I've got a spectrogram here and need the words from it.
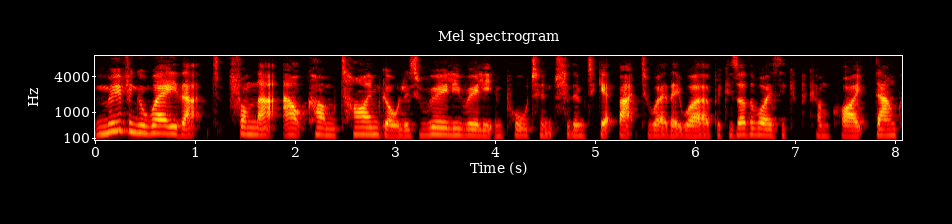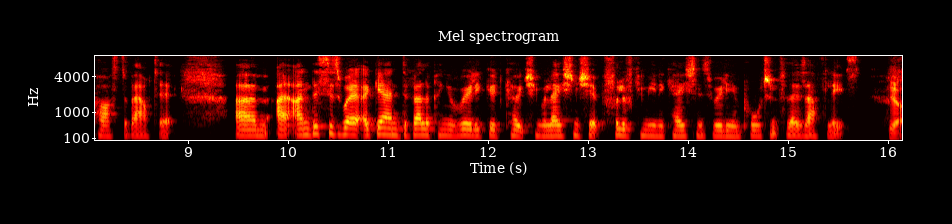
moving away that from that outcome time goal is really really important for them to get back to where they were because otherwise they could become quite downcast about it um, and, and, this is where again developing a really good coaching relationship full of communication is really important for those athletes yeah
